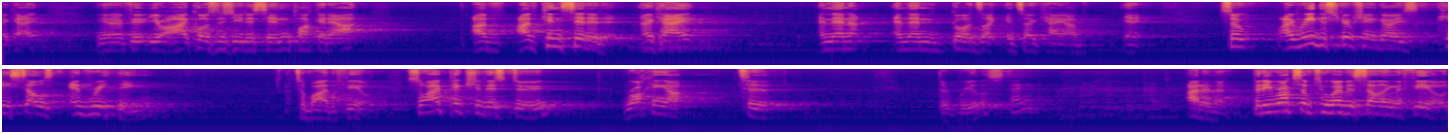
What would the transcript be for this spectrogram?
okay? You know, if your eye causes you to sin, pluck it out. I've, I've considered it, okay? And then, and then God's like, it's okay. I've, anyway. So I read the scripture and it goes, he sells everything to buy the field. So I picture this dude rocking up to the real estate? I don't know. But he rocks up to whoever's selling the field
